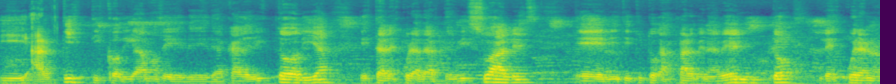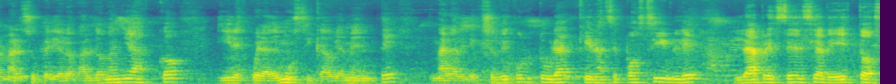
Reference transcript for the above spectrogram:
y artístico, digamos, de, acá de Victoria, está la Escuela de Artes Visuales, el Instituto Gaspar Benavento, la Escuela Normal Superior Osvaldo Mañasco y la Escuela de Música, obviamente, más la Dirección de Cultura, quien hace posible la presencia de estos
